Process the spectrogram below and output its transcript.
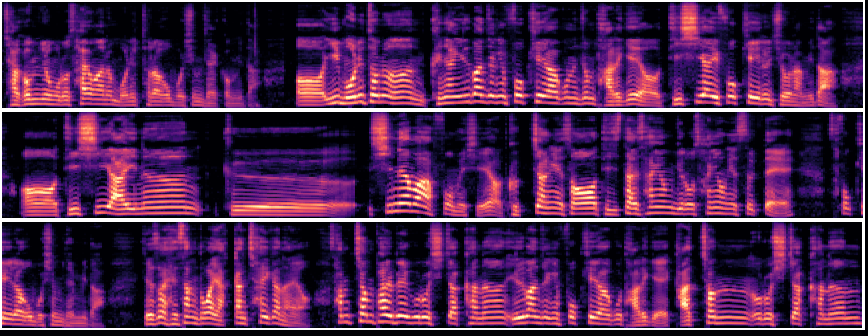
작업용으로 사용하는 모니터라고 보시면 될 겁니다 어, 이 모니터는 그냥 일반적인 4K하고는 좀 다르게요. DCI 4K를 지원합니다. 어, DCI는 그 시네마 포맷이에요. 극장에서 디지털 상영기로 상영했을 때 4K라고 보시면 됩니다. 그래서 해상도가 약간 차이가 나요. 3800으로 시작하는 일반적인 4K하고 다르게 4000으로 시작하는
